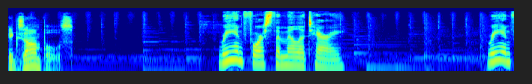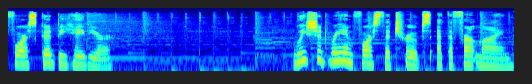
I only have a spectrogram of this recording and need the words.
Examples Reinforce the military. Reinforce good behavior. We should reinforce the troops at the front line.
